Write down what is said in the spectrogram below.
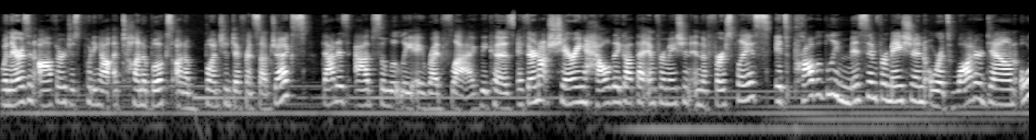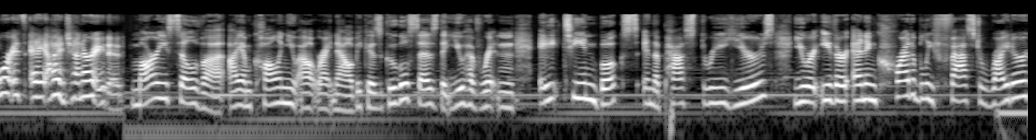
When there is an author just putting out a ton of books on a bunch of different subjects, that is absolutely a red flag because if they're not sharing how they got that information in the first place, it's probably misinformation or it's watered down or it's AI generated. Mari Silva, I am calling you out right now because Google says that you have written 18 books in the past three years. You are either an incredibly fast writer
